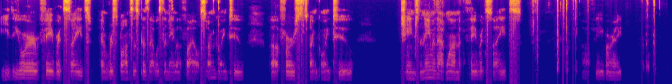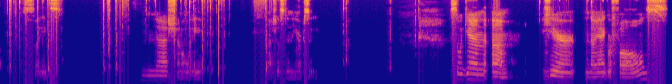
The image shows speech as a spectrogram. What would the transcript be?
your favorite sites responses because that was the name of the file. So I'm going to, uh, first, I'm going to change the name of that one, favorite sites, uh, favorite sites nationally, not just in New York City. So again, um, here, Niagara Falls,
